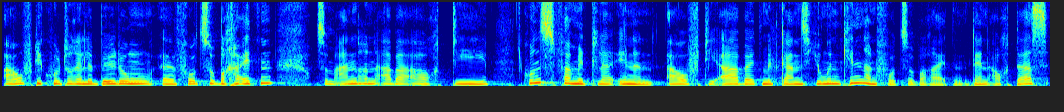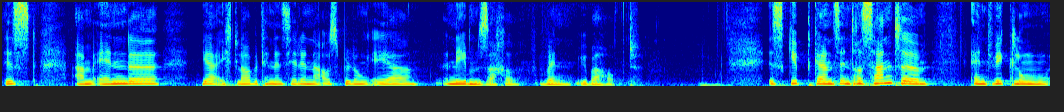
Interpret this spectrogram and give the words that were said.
auf die kulturelle Bildung äh, vorzubereiten, zum anderen aber auch die KunstvermittlerInnen auf die Arbeit mit ganz jungen Kindern vorzubereiten. Denn auch das ist am Ende, ja, ich glaube, tendenziell in der Ausbildung eher Nebensache, wenn überhaupt. Es gibt ganz interessante Entwicklung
